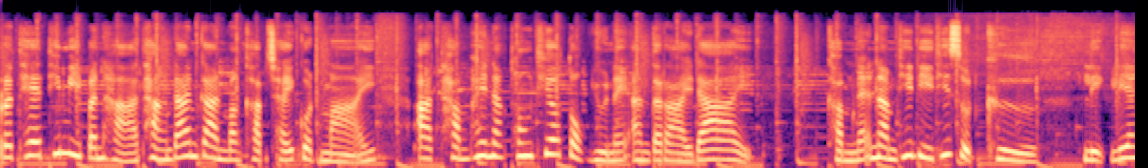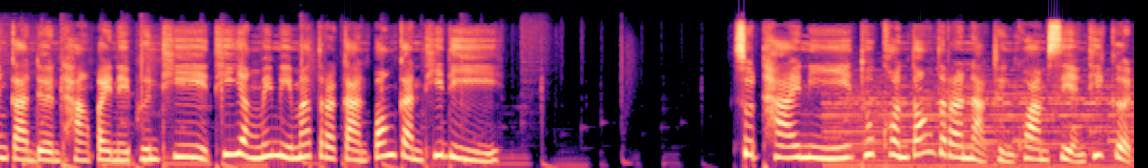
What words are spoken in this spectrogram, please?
ประเทศที่มีปัญหาทางด้านการบังคับใช้กฎหมาย อาจทำให้นักท่องเที่ยวตกอยู่ในอันตรายได้คำแนะนำที่ดีที่สุดคือ หลีกเลี่ยงการเดินทางไปในพื้นที่ที่ยังไม่มีมาตรการป้องกันที่ดี สุดท้ายนี้ทุกคนต้องตระหนักถึงความเสี่ยงที่เกิด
